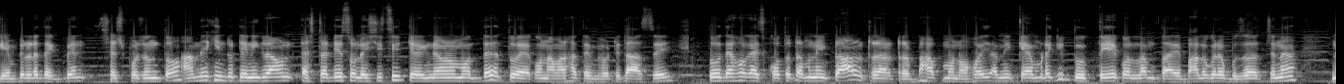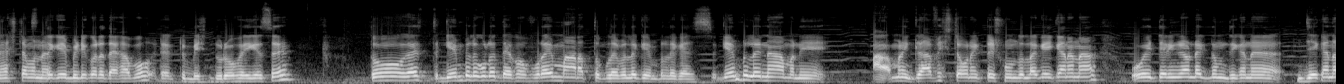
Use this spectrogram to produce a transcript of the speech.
গেম প্লেটা দেখবেন শেষ পর্যন্ত। আমি কিন্তু ট্রেনিং গ্রাউন্ড স্টাডিয়ে চলে এসেছি ট্রেনিং গ্রাউন্ডের মধ্যে, তো এখন আমার হাতে ভিডিওটা আছেই। তো দেখো গাইস কতটা মানে একটু আল্ট্রা আল্ট্রা ভাব মনে হয়। আমি ক্যামেরা একটু দূর থেকে করলাম, তাই ভালো করে বোঝা যাচ্ছে না। নেক্সট টাইম থেকে ভিডিও করে দেখাবো, এটা একটু বেশি দূরে হয়ে গেছে। তো গাইস গেম প্লেগুলো দেখো, পুরাই মারাত্মক লেভেলে game play guys game play না মানে মানে গ্রাফিক্সটা অনেকটাই সুন্দর লাগে এখানে না, ওই ট্রেনিং গ্রাউন্ড একদম যেখানে যেখানে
